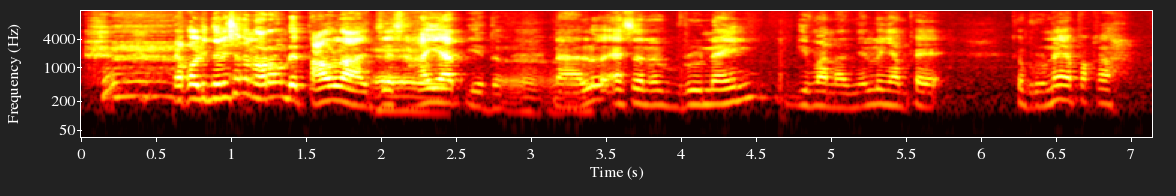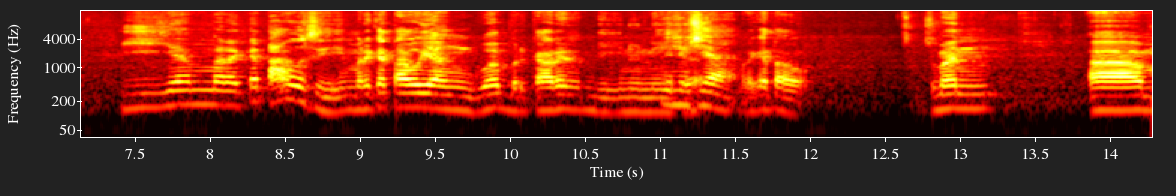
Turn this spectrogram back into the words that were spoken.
Ya kalau di Indonesia kan orang udah tau lah Jazz Eh, Hayat gitu. eh, Nah, lu as a Brunei gimana? Lu nyampe ke Brunei apakah Iya mereka tahu sih, mereka tahu yang gue berkarir di Indonesia. Indonesia. Mereka tahu. Cuman um,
